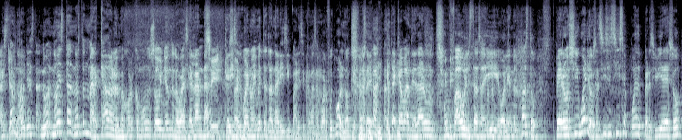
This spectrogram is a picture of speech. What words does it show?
Ahí está, ¿no? Ya está. No, no, está, no es tan marcado a lo mejor como un Sauvignon de Nueva Zelanda. Sí, que dices, exacto. bueno, ahí metes la nariz y parece que vas a jugar fútbol, ¿no? Que, te- que te acaban de dar un, un foul y estás ahí oliendo el pasto. Pero sí huele, o sea, sí, sí, sí se puede percibir eso.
